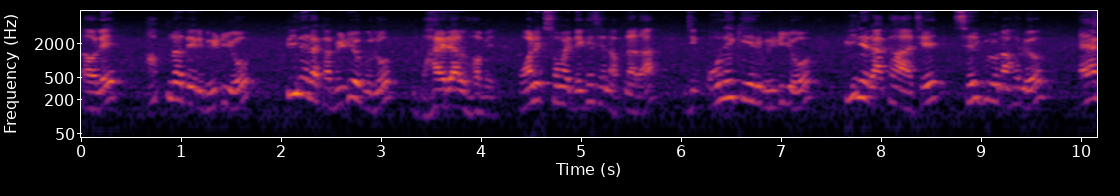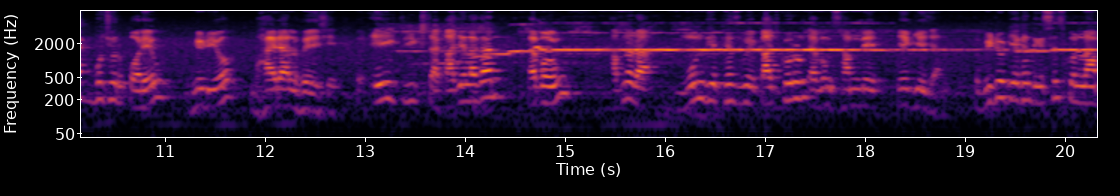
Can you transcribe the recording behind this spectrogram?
তাহলে আপনাদের ভিডিও পিনে রাখা ভিডিওগুলো ভাইরাল হবে। অনেক সময় দেখেছেন আপনারা যে অনেকের ভিডিও পিনে রাখা আছে, সেইগুলো না হলেও এক বছর পরেও ভিডিও ভাইরাল হয়েছে। তো এই ট্রিক্সটা কাজে লাগান এবং আপনারা মন দিয়ে ফেসবুকে কাজ করুন এবং সামনে এগিয়ে যান। তো ভিডিওটি এখান থেকে শেষ করলাম।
